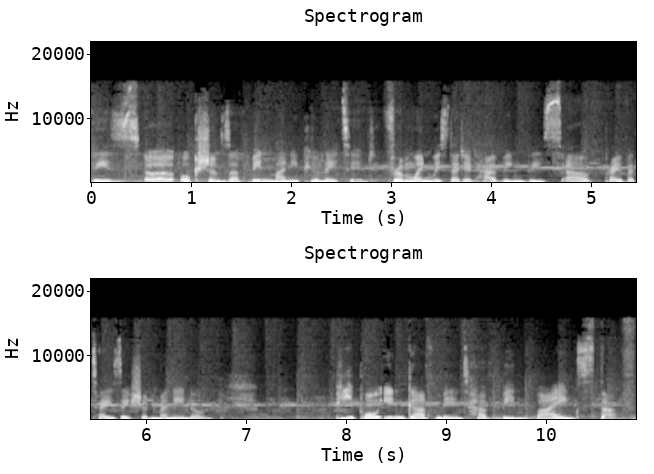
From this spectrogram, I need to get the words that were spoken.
these uh, auctions have been manipulated. From when we started having this uh, privatization money known, people in government have been buying stuff.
